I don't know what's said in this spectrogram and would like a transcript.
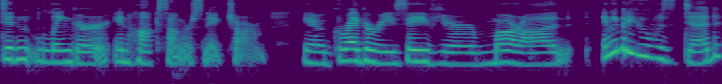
didn't linger in Hawk Song or Snake Charm. You know, Gregory, Xavier, Mara, anybody who was dead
